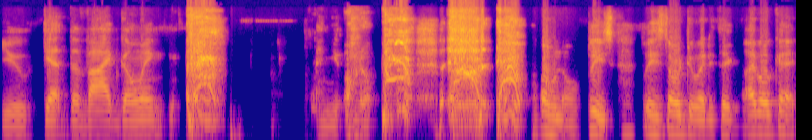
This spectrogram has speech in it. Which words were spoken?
you get the vibe going. and you, oh no, oh no, please, please don't do anything. I'm okay.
